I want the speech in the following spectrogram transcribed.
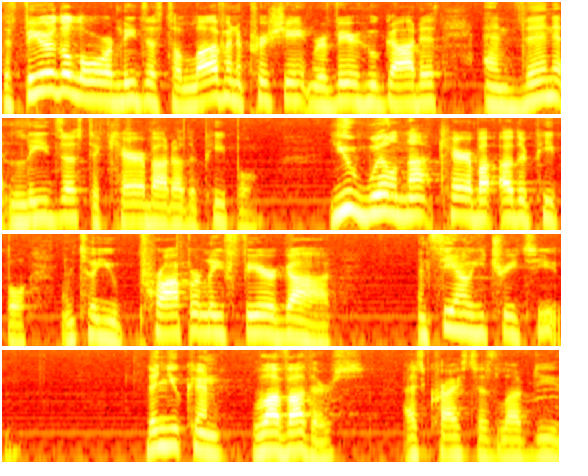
The fear of the Lord leads us to love and appreciate and revere who God is, and then it leads us to care about other people. You will not care about other people until you properly fear God and see how He treats you. Then you can love others as Christ has loved you.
